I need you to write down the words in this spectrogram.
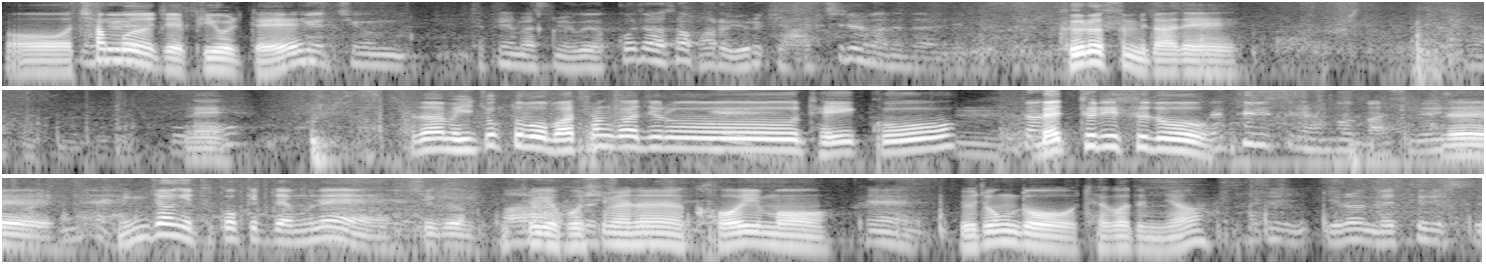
어 창문 이제 비 올 때 이게 지금 대표님 말씀 여기다 꽂아서 바로 이렇게 아치를 만든다는 얘기거든요. 그렇습니다. 네. 네. 그다음에 이쪽도 뭐 마찬가지로 돼 있고 음, 매트리스도 매트리스를 한번 말씀해 주실 네것 같은데. 굉장히 두껍기 때문에 지금 아, 이쪽에 보시면은 그렇죠, 그렇죠. 거의 뭐요 예. 정도 되거든요. 사실 이런 매트리스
